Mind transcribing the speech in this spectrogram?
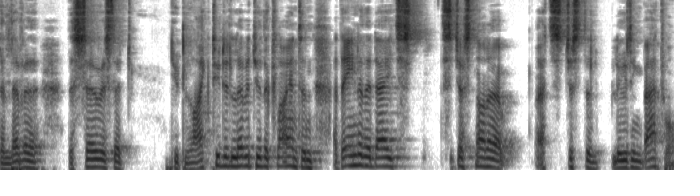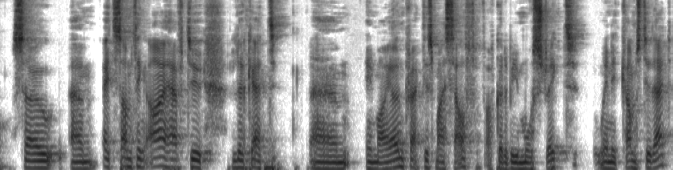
deliver the service that you'd like to deliver to the client. And at the end of the day, it's it's just not a it's just a losing battle. So um, it's something I have to look at um, in my own practice myself. I've got to be more strict when it comes to that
